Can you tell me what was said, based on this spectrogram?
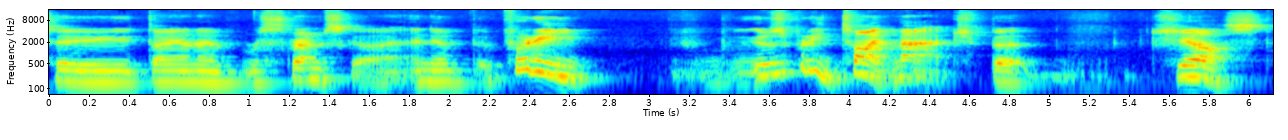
to Dayana Yastremska in a pretty, it was a pretty tight match, but just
